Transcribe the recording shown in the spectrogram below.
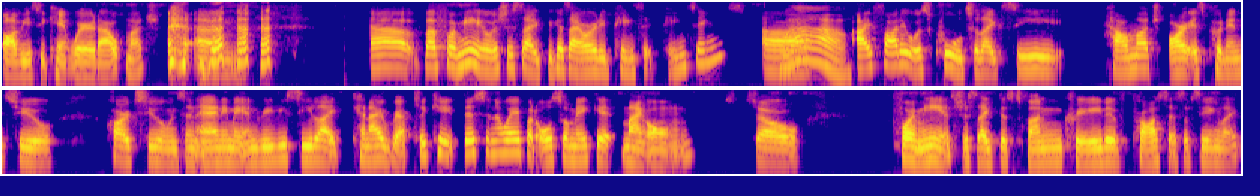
obviously can't wear it out much. um, uh, but for me, it was just like because I already painted paintings. Uh, wow. I thought it was cool to like see how much art is put into cartoons and anime and really see like can I replicate this in a way but also make it my own. So for me it's just like this fun creative process of seeing like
